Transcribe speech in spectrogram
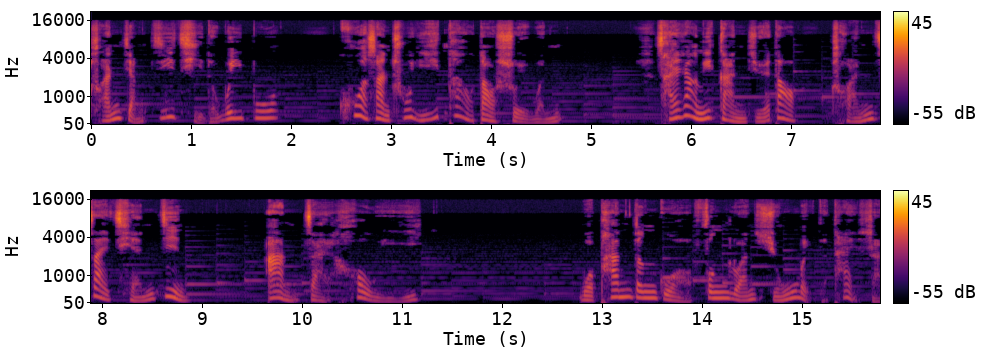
船桨激起的微波，扩散出一道道水纹，才让你感觉到船在前进，岸在后移。我攀登过峰峦雄伟的泰山，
